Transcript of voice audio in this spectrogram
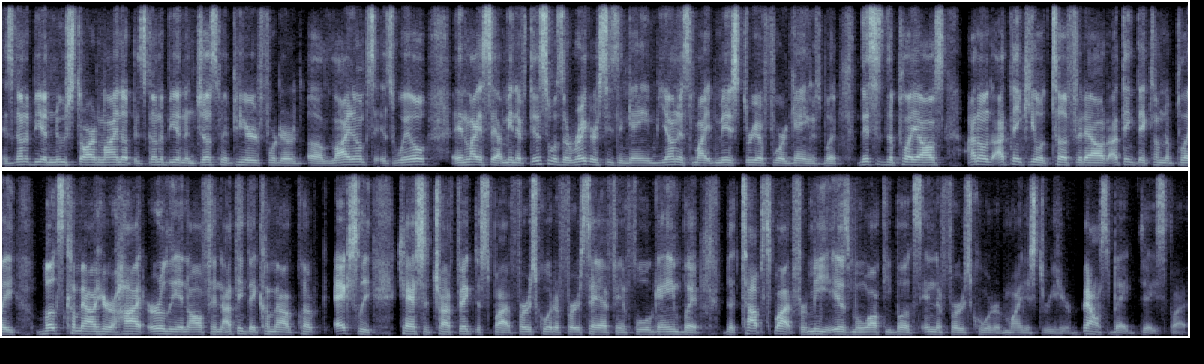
It's going to be a new starting lineup. It's going to be an adjustment period for their uh, lineups as well. And like I said, I mean, if this was a regular season game, Giannis might miss three or four games, but this is the playoffs. I don't. I think he'll tough it out. I think they come to play. Bucks come out here hot early and often. I think they come out actually cash the trifecta spot first quarter, first half, and full game. But the top spot for me is Milwaukee Bucks in the first quarter, minus three here. Bounce back, J spot.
